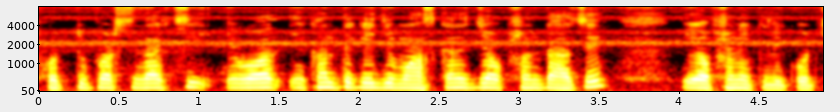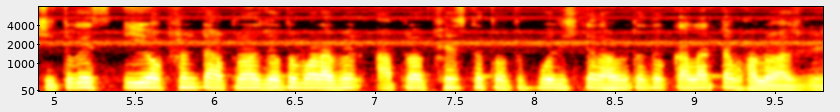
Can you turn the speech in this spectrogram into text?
ফোরটি পার্সেন্ট রাখছি। এবার এখান থেকে যে মাঝখানের যে অপশানটা আছে, এই অপশানে ক্লিক করছি। তো গাইস এই অপশানটা আপনারা যত বাড়াবেন, আপনার ফেসটা তত পরিষ্কার হবে, তত কালারটা ভালো আসবে।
